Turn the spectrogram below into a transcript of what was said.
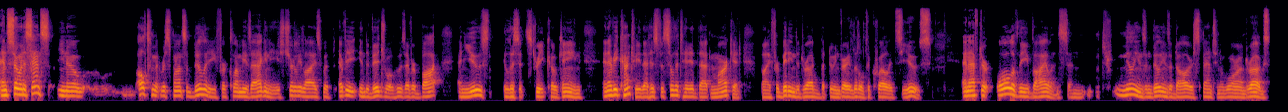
And so, in a sense, you know, ultimate responsibility for Colombia's agony surely lies with every individual who's ever bought and used illicit street cocaine and every country that has facilitated that market by forbidding the drug but doing very little to quell its use. And after all of the violence and millions and billions of dollars spent in a war on drugs,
